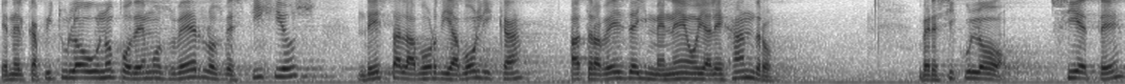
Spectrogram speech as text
En el capítulo 1 podemos ver los vestigios de esta labor diabólica a través de Himeneo y Alejandro. Versículo 7,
